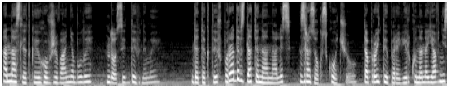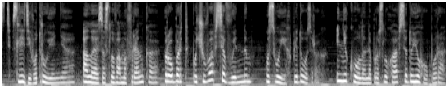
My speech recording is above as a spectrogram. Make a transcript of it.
а наслідки його вживання були досить дивними. Детектив порадив здати на аналіз зразок скотчу та пройти перевірку на наявність слідів отруєння. Але, за словами Френка, Роберт почувався винним у своїх підозрах і ніколи не прослухався до його порад.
